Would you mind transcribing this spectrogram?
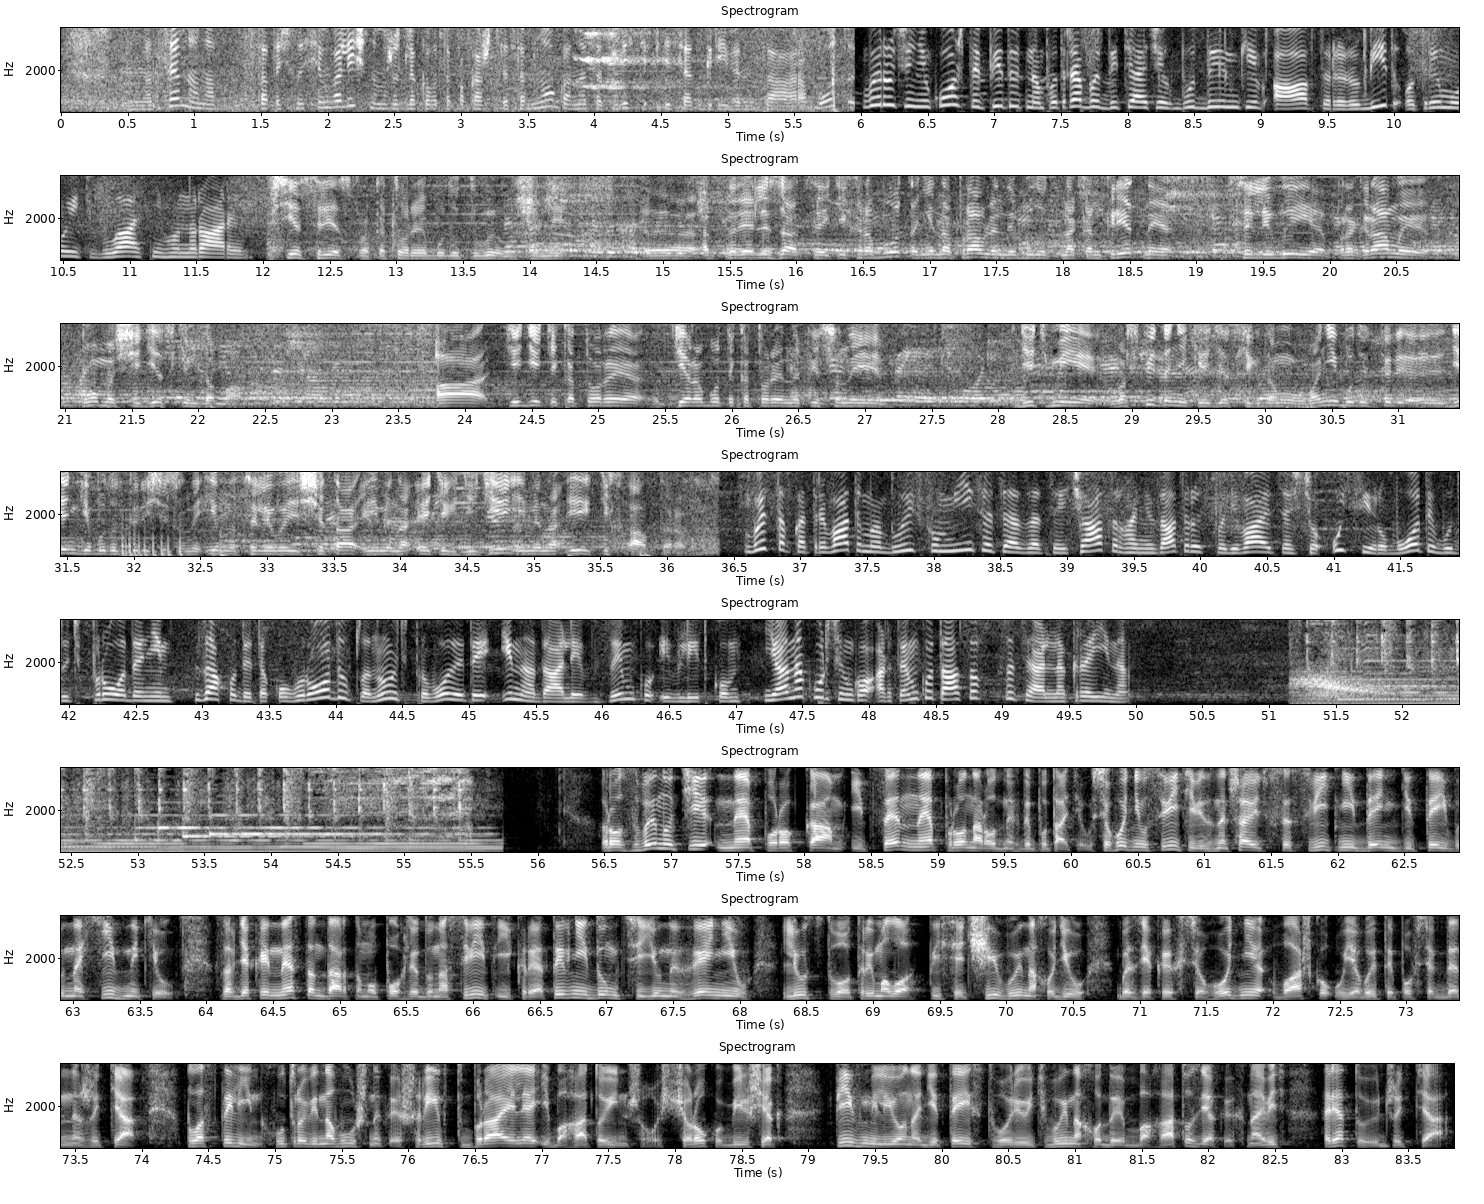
цену, она достаточно символична, может для кого-то покажется это много, но это 250 гривен за работу. Виручені кошти підуть на потреби дитячих будинків, а автори робіт отримують власні гонорари. Все средства, которые будут выложены э, от реализации этих работ, они направлены будут на конкретные целевые программы помощи детским домам. А те дети, которые, те работы, которые написаны детьми воспитанники детских домов, они будут, пере- э, деньги будут перечислены им на целевые счета именно этих детей, именно этих авторов. Виставка триватиме близько місяця. За цей час організатори сподіваються, що усі роботи будуть продані. Заходи такого роду планують проводити і надалі взимку і влітку. Яна Курченко, Артем Котасов, Соціальна країна. Розвинуті не по рокам, і це не про народних депутатів. Сьогодні у світі відзначають Всесвітній день дітей-винахідників. Завдяки нестандартному погляду на світ і креативній думці юних геніїв людство отримало тисячі винаходів, без яких сьогодні важко уявити повсякденне життя. Пластилін, хутрові навушники, шрифт Брайля і багато іншого. Щороку більш як півмільйона дітей створюють винаходи, багато з яких навіть рятують життя.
